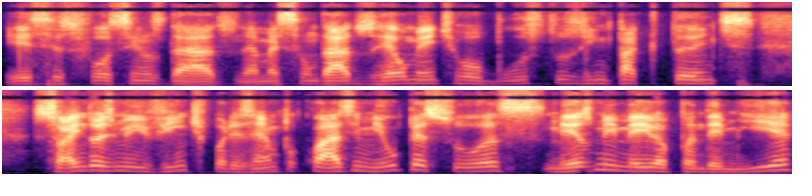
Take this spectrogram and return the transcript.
esses fossem os dados, né? mas são dados realmente robustos e impactantes. Só em 2020, por exemplo, quase mil pessoas, mesmo em meio à pandemia,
